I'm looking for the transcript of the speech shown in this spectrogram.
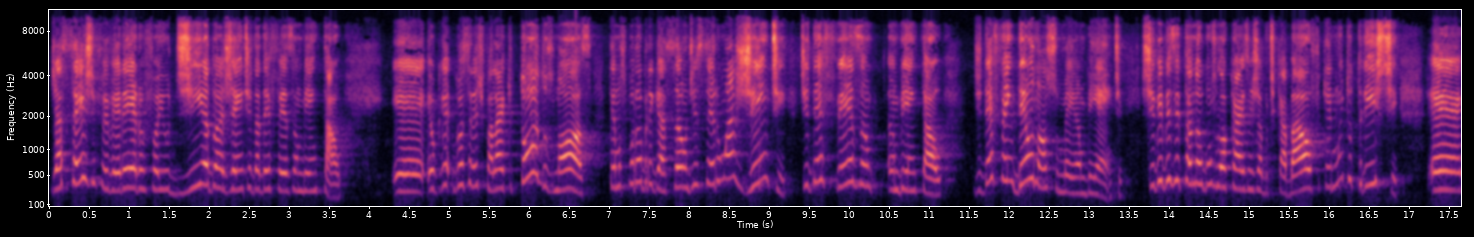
Dia 6 de fevereiro foi o dia do agente da defesa ambiental. Eu gostaria de falar que todos nós temos por obrigação de ser um agente de defesa ambiental, de defender o nosso meio ambiente. Estive visitando alguns locais em Jabuticabal, fiquei muito triste é,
